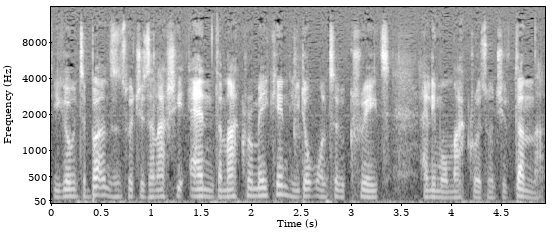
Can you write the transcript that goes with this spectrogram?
you go into buttons and switches and actually end the macro making. You don't want to create any more macros once you've done that.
